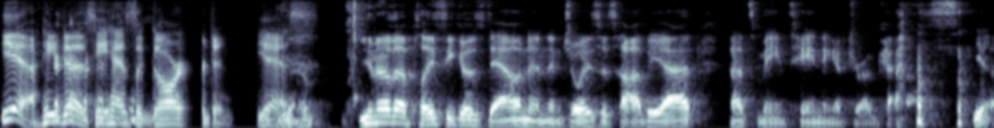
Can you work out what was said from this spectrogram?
Yeah, he does. He has a garden. Yes. Yeah. You know that place he goes down and enjoys his hobby at? That's maintaining a drug house. Yeah.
